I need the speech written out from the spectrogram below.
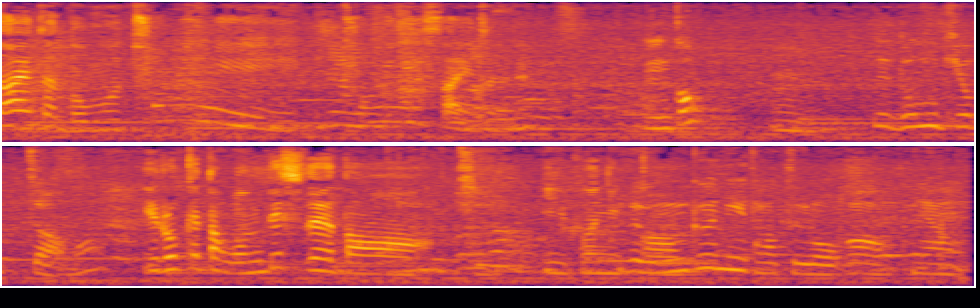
사이즈 너무 초미니 초미니 사이즈네. 이거? 응. 근데 너무 귀엽지 않아? 이렇게 딱 원피스에다. 근데 입으니까 은근히 다 들어가. 그냥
